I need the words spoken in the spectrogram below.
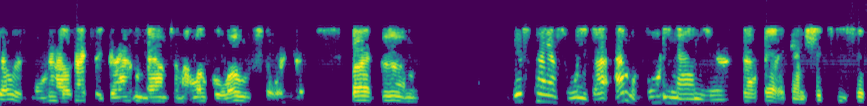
show this morning. I was actually driving down to my local Lowe's store here. But um, this past week, I, I'm a 49 year diabetic. I'm 66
